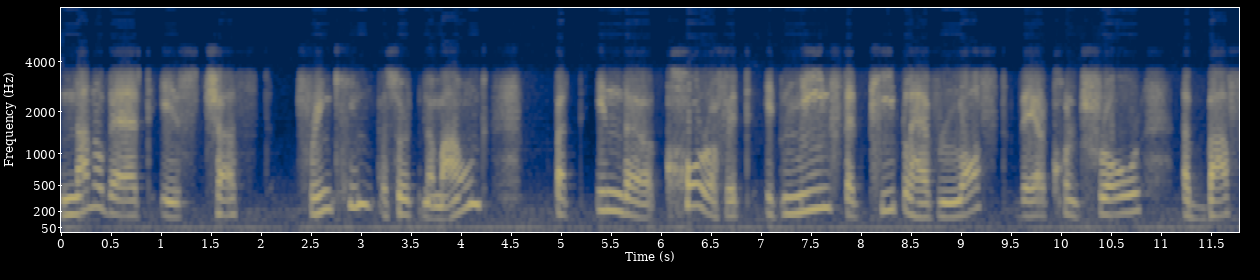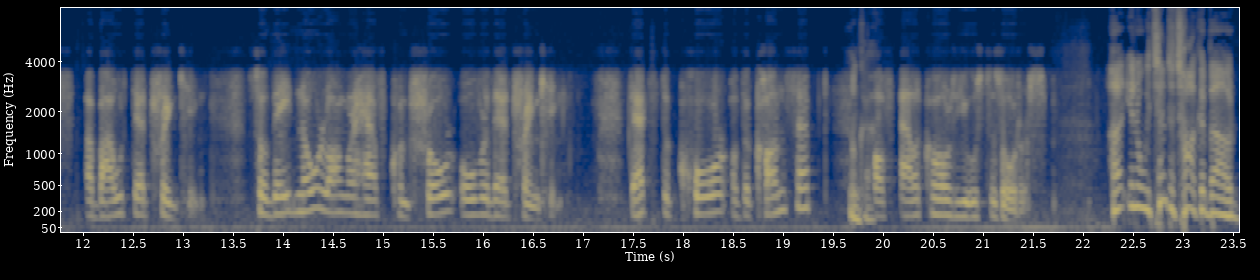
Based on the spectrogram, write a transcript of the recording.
None of that is just drinking a certain amount, but in the core of it, it means that people have lost their control above, about their drinking. So they no longer have control over their drinking. That's the core of the concept okay. of alcohol use disorders. Uh, you know, we tend to talk about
